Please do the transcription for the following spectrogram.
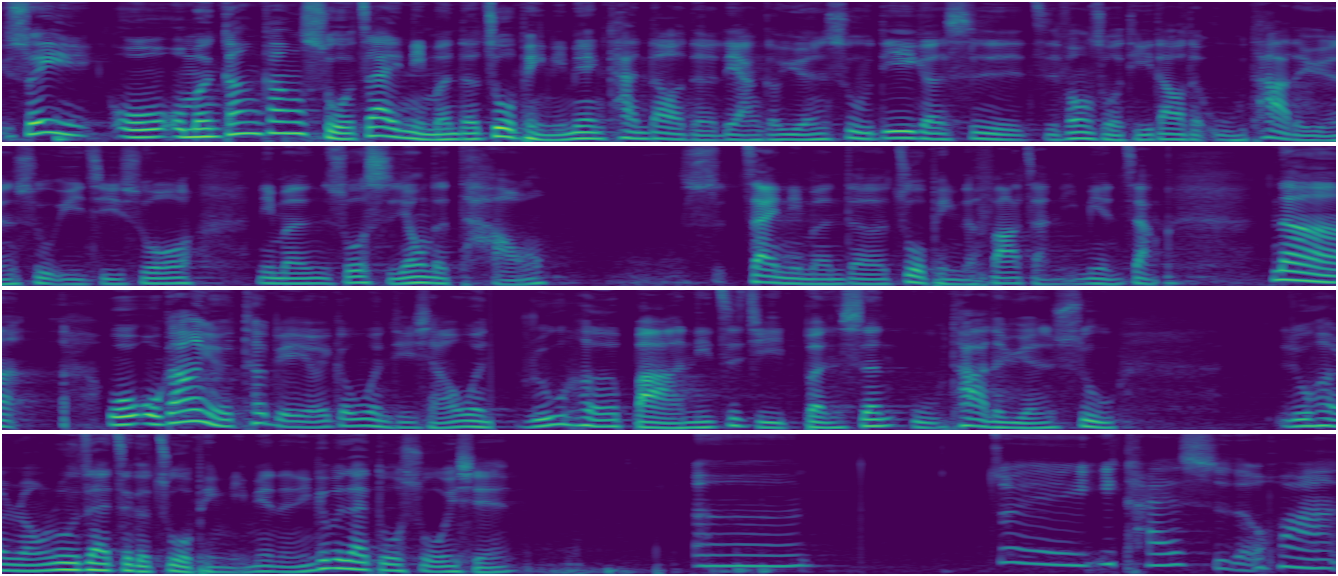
所以我我们刚刚所在你们的作品里面看到的两个元素，第一个是子凤所提到的五踏的元素，以及说你们所使用的陶，在你们的作品的发展里面这样。那我我刚刚有特别有一个问题想要问，如何把你自己本身五踏的元素如何融入在这个作品里面呢？你可不可以再多说一些？嗯、最一开始的话，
